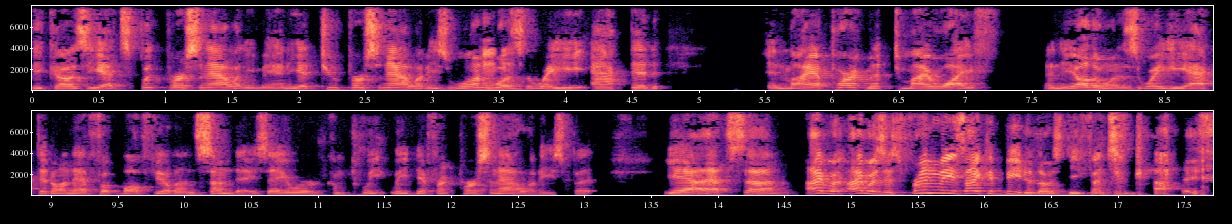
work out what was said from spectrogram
because he had split personality, man. He had two personalities. One mm-hmm. was the way he acted in my apartment to my wife And the other one is the way he acted on that football field on Sundays. They were completely different personalities. But yeah, that's uh, I was I was as friendly as I could be to those defensive guys.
